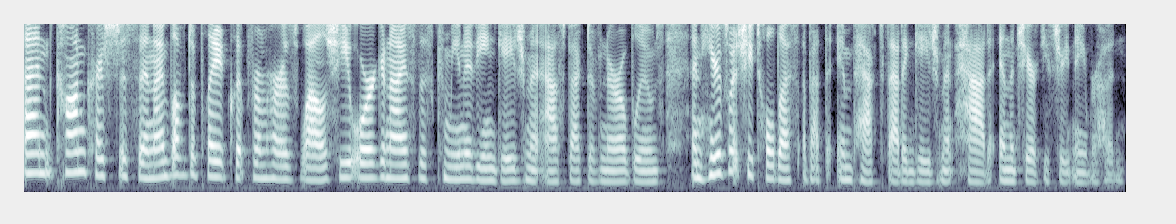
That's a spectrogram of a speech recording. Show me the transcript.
and Con Christensen, I'd love to play a clip from her as well. She organized this community engagement aspect of Neuroblooms, and here's what she told us about the impact that engagement had in the Cherokee Street neighborhood.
